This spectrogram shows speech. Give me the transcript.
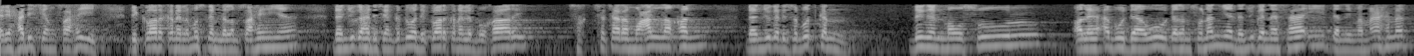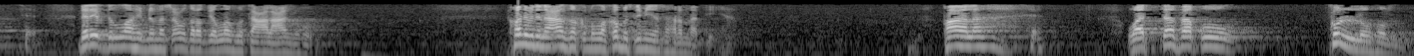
dari hadis yang sahih dikeluarkan oleh Muslim dalam sahihnya dan juga hadis yang kedua dikeluarkan oleh Bukhari secara muallaqan dan juga disebutkan dengan mausul oleh Abu Dawud dalam sunannya dan juga Nasai dan Imam Ahmad dari Abdullah bin Mas'ud radhiyallahu taala anhu. Khana bin a'azakumullah kaum muslimin yang saya hormati. Qala wattafaqu kulluhum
